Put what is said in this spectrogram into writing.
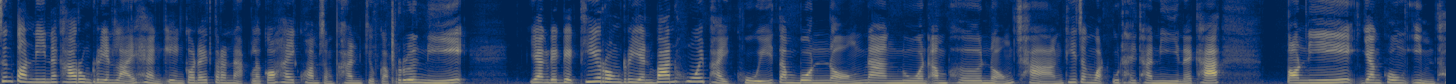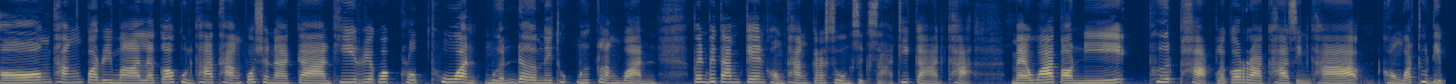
ซึ่งตอนนี้นะคะ โรงเรียนหลายแห่งเองก็ได้ตระหนักแล้วก็ให้ความสำคัญเกี่ยวกับเรื่องนี้ อย่างเด็กๆ ที่โรงเรียนบ้านห้วยไผ่ขุยตำบลหนองนางนวลอำเภอหนองฉางที่จังหวัดอุทัยธานีนะคะ ตอนนี้ยังคงอิ่มท้องทั้งปริมาณและก็คุณค่าทางโภชนาการที่เรียกว่าครบถ้วนเหมือนเดิมในทุกมื้อกลางวัน เป็นไปตามเกณฑ์ของทางกระทรวงศึกษาธิการค่ะ แม้ว่าตอนนี้พืชผักแล้วก็ราคาสินค้าของวัตถุดิบ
